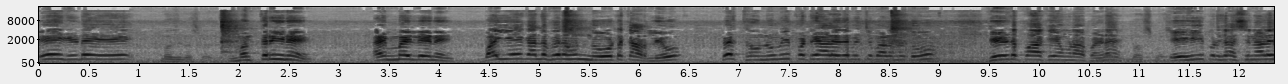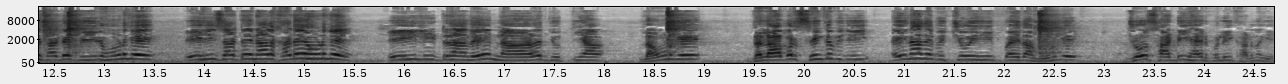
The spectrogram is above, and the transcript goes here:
ਇਹ ਜਿਹੜੇ ਬਸ ਬਸ ਬਸ। ਮੰਤਰੀ ਨੇ ਐਮਐਲਏ ਨੇ ਬਾਈ ਇਹ ਗੱਲ ਫਿਰ ਹੁਣ ਨੋਟ ਕਰ ਲਿਓ। ਫਿਰ ਤੁਹਾਨੂੰ ਵੀ ਪਟਿਆਲੇ ਦੇ ਵਿੱਚ ਵੜਨ ਤੋਂ ਗੇੜ ਪਾ ਕੇ ਆਉਣਾ ਪੈਣਾ। ਹੈ। ਬਸ, ਬਸ। ਇਹੀ ਪ੍ਰਸ਼ਾਸਨ ਵਾਲੇ ਸਾਡੇ ਵੀਰ ਹੋਣਗੇ ਇਹੀ ਸਾਡੇ ਨਾਲ ਖੜੇ ਹੋਣਗੇ ਇਹੀ ਲੀਡਰਾਂ ਦੇ ਨਾਲ ਜੁੱਤੀਆਂ ਲਾਉਣਗੇ। ਦਲਾਵਰ ਸਿੰਘ ਵੀ ਜੀ ਇਹਨਾਂ ਦੇ ਵਿੱਚੋਂ ਹੀ ਪੈਦਾ ਹੋਣਗੇ ਜੋ ਸਾਡੀ ਹੈਲਪ ਲਈ ਖੜਨਗੇ।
